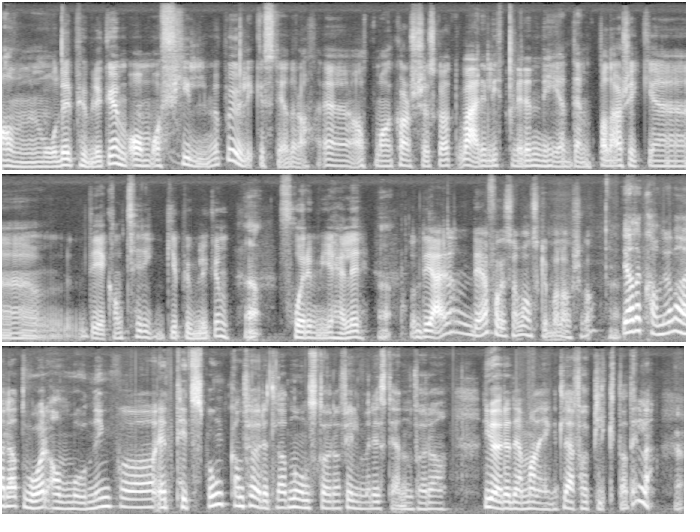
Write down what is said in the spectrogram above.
anmoder publikum om å filme på ulike steder. Da. Eh, at man kanskje skal være litt mer neddempa der, så ikke eh, det kan trigge publikum Ja. for mye heller. Ja. det er, en, det er faktisk en vanskelig balansegang. Ja, det kan jo være at vår anmodning på et tidspunkt kan føre til at noen står og filmer istedenfor å gjøre det man egentlig er forplikta til. Da.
